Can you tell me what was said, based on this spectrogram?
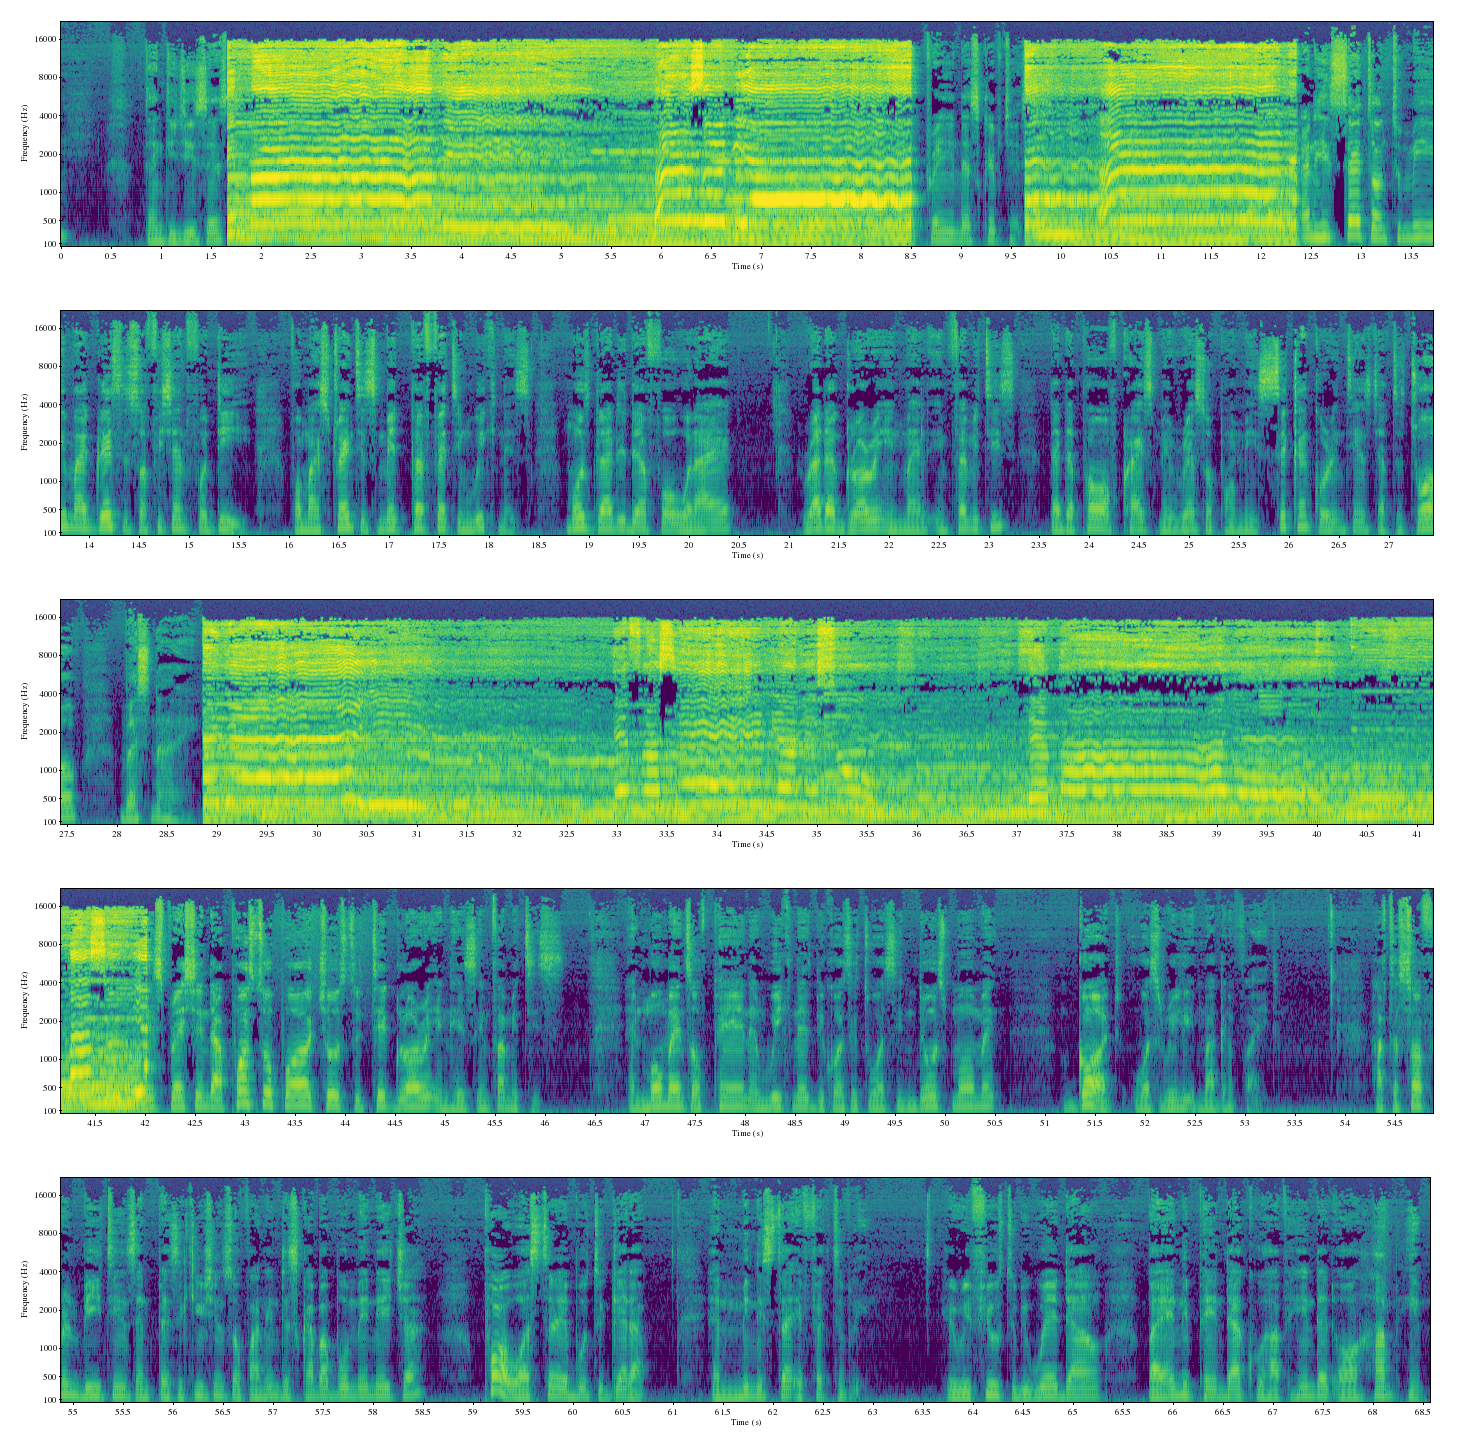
Thank you, Jesus. masukia Praying the scriptures. And he said unto me, My grace is sufficient for thee, for my strength is made perfect in weakness. Most gladly, therefore, would I rather glory in my infirmities, that the power of Christ may rest upon me. 2 Corinthians chapter 12, verse 9. Inspiration The Apostle Paul chose to take glory in his infirmities and moments of pain and weakness because it was in those moments God was really magnified. After suffering beatings and persecutions of an indescribable nature, Paul was still able to get up and minister effectively. He refused to be weighed down by any pain that could have hindered or harmed him.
